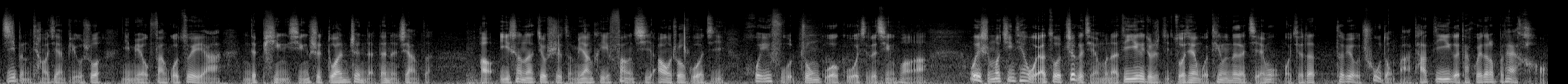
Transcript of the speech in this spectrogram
基本的条件，比如说你没有犯过罪啊，你的品行是端正的等等这样子。好，以上呢就是怎么样可以放弃澳洲国籍，恢复中国国籍的情况啊。为什么今天我要做这个节目呢？第一个就是昨天我听了那个节目，我觉得特别有触动啊。他第一个他回答的不太好，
